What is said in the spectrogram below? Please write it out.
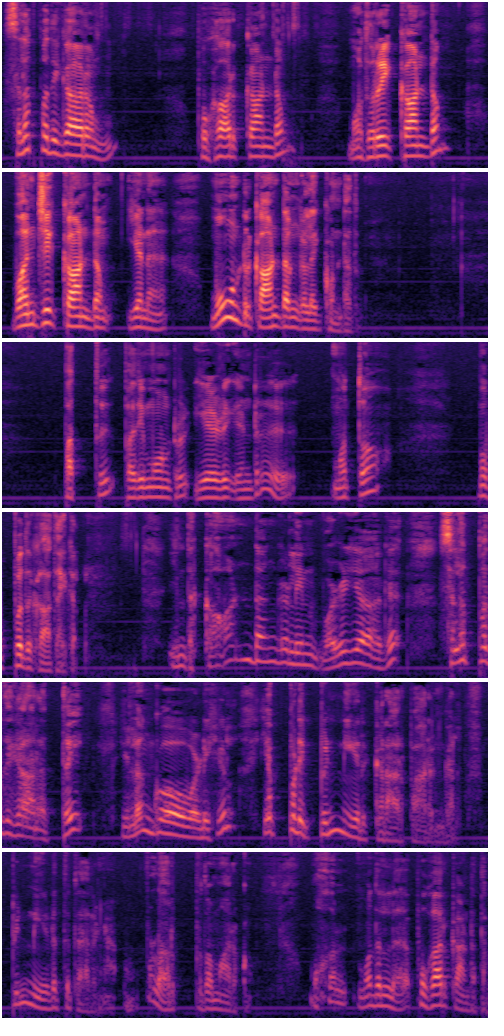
சிலப்பதிகாரம் புகார் காண்டம் மதுரை காண்டம் வஞ்சி காண்டம் என மூன்று காண்டங்களை கொண்டது. பத்து பதிமூன்று ஏழு என்று மொத்தம் முப்பது காதைகள். இந்த காண்டங்களின் வழியாக சிலப்பதிகாரத்தை இளங்கோவடிகள் எப்படி பின்னி இருக்கிறார் பாருங்கள். பின்னி எடுத்துட்டாருங்க. அவ்வளோ அற்புதமாக இருக்கும். முதல் முதல்ல புகார் காண்டத்தை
